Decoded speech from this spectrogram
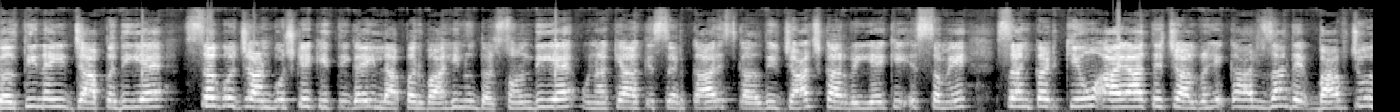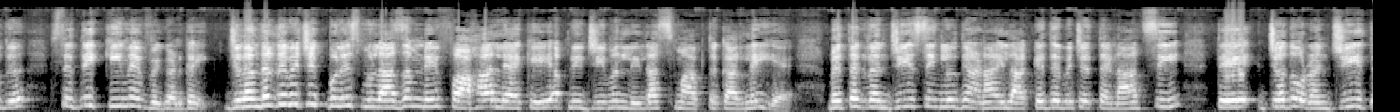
ਗਲਤੀ ਨਹੀਂ, ਜਾਪਦੀ ਹੈ ਸਗੋਂ ਜਾਣਬੁੱਝ ਕੇ ਕੀਤੀ ਗਈ ਲਾਪਰਵਾਹੀ ਨੂੰ ਦਰਸਾਉਂਦੀ ਹੈ। ਉਹਨਾਂ ਕਿਹਾ ਕਿ ਸਰਕਾਰ ਇਸ ਗੱਲ ਦੀ ਜਾਂਚ ਕਰ ਰਹੀ ਹੈ ਕਿ ਇਸ ਸਮੇਂ ਸੰਕਟ ਕਿਉਂ ਆਇਆ ਤੇ ਚੱਲ ਰਹੇ ਕਾਰਜਾਂ ਦੇ ਬਾਵਜੂਦ ਸਥਿਤੀ ਕਿਵੇਂ ਵਿਗੜ ਗਈ। ਜਲੰਧਰ ਦੇ ਵਿੱਚ ਇੱਕ ਪੁਲਿਸ ਮੁਲਾਜ਼ਮ ਨੇ ਫਾਹਾ ਲੈ ਕੇ ਆਪਣੀ ਜੀਵਨ ਲੀਲਾ ਸਮਾਪਤ ਕਰ ਲਈ ਹੈ। ਮ੍ਰਿਤਕ ਰਣਜੀਤ ਸਿੰਘ ਲੁਧਿਆਣਾ ਇਲਾਕੇ ਦੇ ਵਿੱਚ ਤੈਨਾਤ ਸੀ। ਤੇ ਜਦੋਂ ਰਣਜੀਤ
